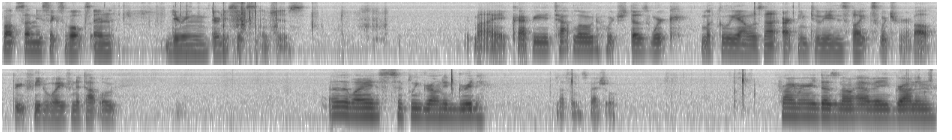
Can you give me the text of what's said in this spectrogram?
About 76 volts and doing 36 inches. With my crappy top load, which does work. Luckily I was not arcing to these lights, which were about 3 feet away from the top load. Otherwise, simply grounded grid. Nothing special. Primary does now have a grounding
